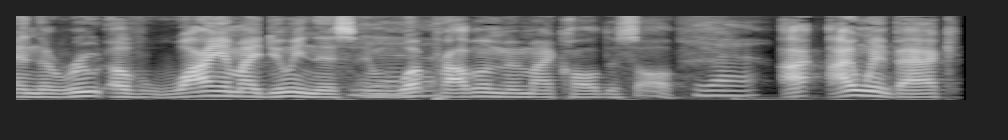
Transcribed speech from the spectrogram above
and the root of why am I doing this and what problem am I called to solve. Yeah. I, I went back,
